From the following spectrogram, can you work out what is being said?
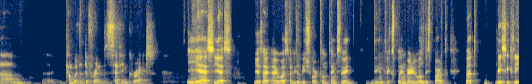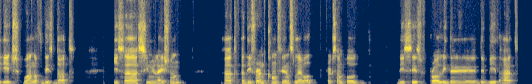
um, come with a different setting, correct? Yes, yes, yes. I, I was a little bit short on time, so I didn't explain very well this part. But basically, each one of these dots is a simulation at a different confidence level. For example, this is probably the, the bid at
